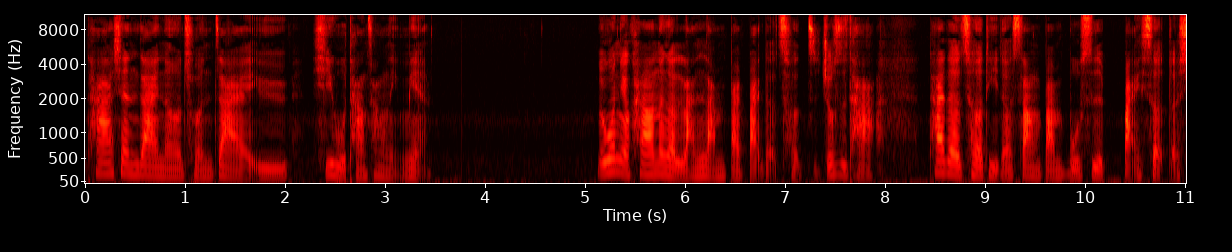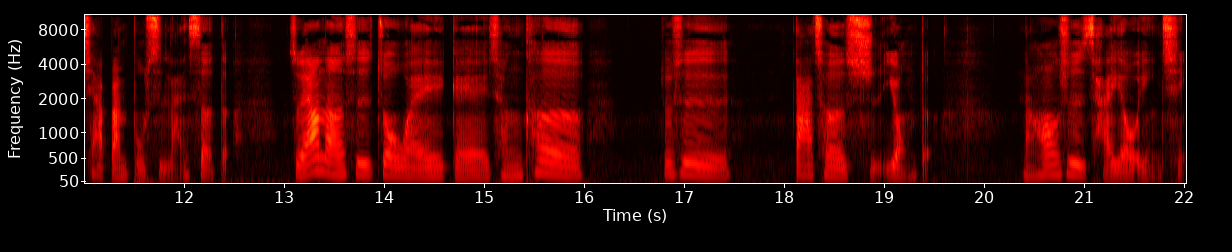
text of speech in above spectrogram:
它现在呢存在于西湖糖厂里面。如果你有看到那个蓝蓝白白的车子，就是它。它的车体的上半部是白色的，下半部是蓝色的。主要呢是作为给乘客就是搭车使用的，然后是柴油引擎。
